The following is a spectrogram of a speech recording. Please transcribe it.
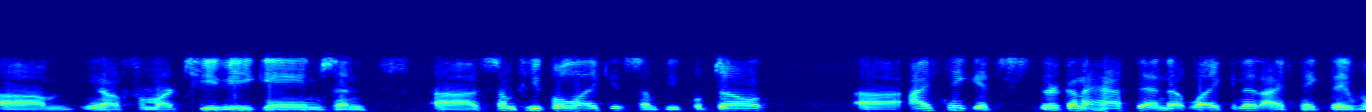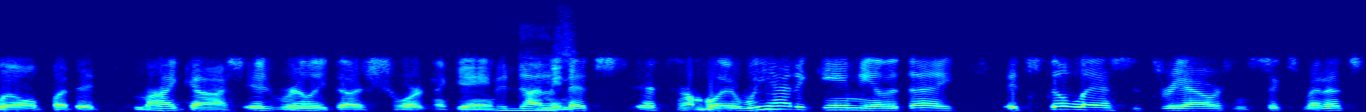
um, you know from our TV games, and uh, some people like it, some people don't. Uh, I think it's they're going to have to end up liking it. I think they will, but it, my gosh, it really does shorten the game. It does. I mean, it's it's unbelievable. We had a game the other day. It still lasted three hours and six minutes,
